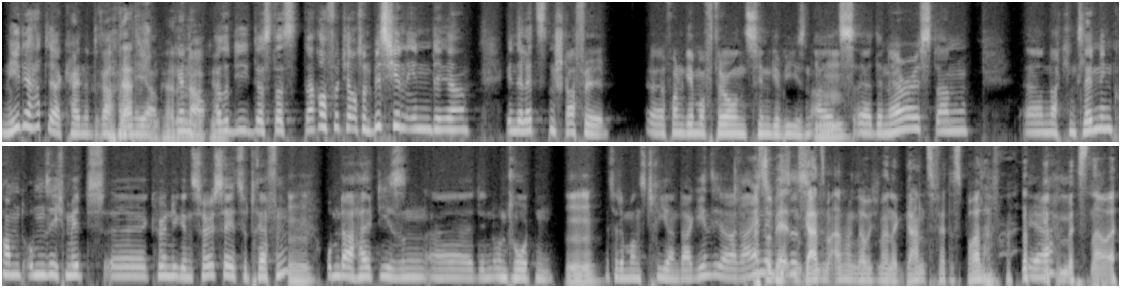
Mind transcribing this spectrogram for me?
Nee, der hatte ja keine Drachen der hatte mehr. schon keine genau. mehr, okay. Also die, das, das, darauf wird ja auch so ein bisschen in der in der letzten Staffel äh, von Game of Thrones hingewiesen, Mhm. als äh, Daenerys dann äh, nach King's Landing kommt, um sich mit äh, Königin Cersei zu treffen, Mhm. um da halt diesen äh, den Untoten Mhm. zu demonstrieren. Da gehen sie da rein. Achso, wir hätten ganz am Anfang, glaube ich, mal eine ganz fette Spoilerwarnung Ja. geben müssen, aber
